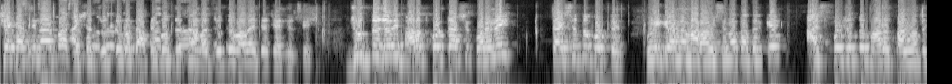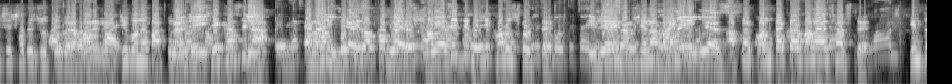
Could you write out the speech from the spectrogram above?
শেখ হাসিনা 60% আইসা যুদ্ধ করতে আপনি বলতেছেন, আমরা যুদ্ধ বাড়াইতে চাইতেছি। যুদ্ধ যদি ভারত করতে আসে, করে নেই চাইছে তো করতে। কুড়িগ্রামে মারা হয়েছে না তাদেরকে আজ পর্যন্ত ভারত বাংলাদেশের সাথে যুদ্ধ করে পারে না জীবনে পারতো না। শেখ হাসিনা এখন প্রতিরক্ষা খাতে সবচেয়ে বেশি খরচ করতে সেনাবাহিনী আপনার কন্ট্রাক্টর বানায় ছাড়ছে। কিন্তু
